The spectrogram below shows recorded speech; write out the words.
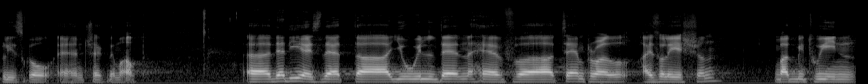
please go and check them out. Uh, the idea is that uh, you will then have temporal isolation, but between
